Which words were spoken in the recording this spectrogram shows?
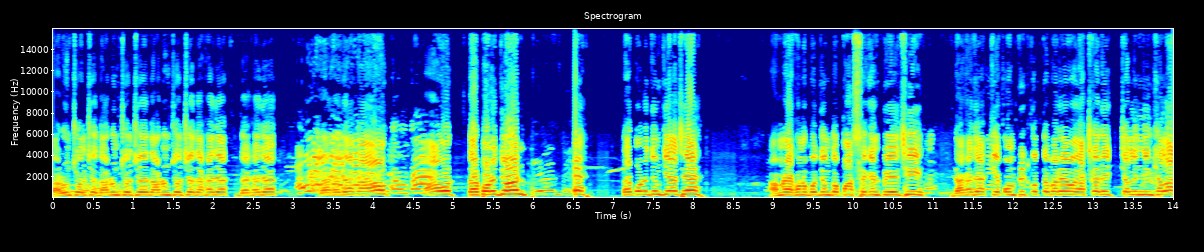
দারুণ চলছে দারুণ চলছে দারুণ চলছে, দেখা যাক দেখা যাক দেখা যাক আউট আউট তারপরের জন? তারপরের জন কে আছে? আমরা এখনও পর্যন্ত পাঁচ সেকেন্ড পেয়েছি। দেখা যাক কে কমপ্লিট করতে পারে আজকের এই চ্যালেঞ্জিং খেলা।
